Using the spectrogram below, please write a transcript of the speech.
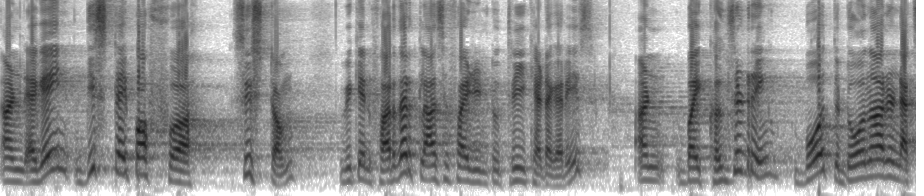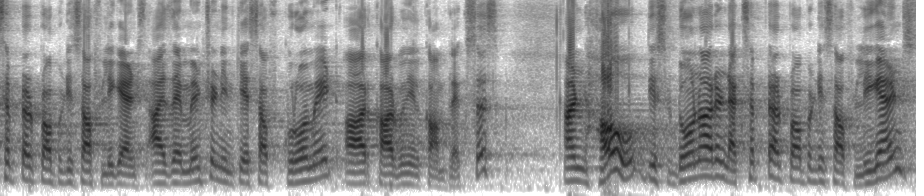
And again this type of uh, system we can further classify it into 3 categories and by considering both donor and acceptor properties of ligands as I mentioned in case of chromate or carbonyl complexes and how this donor and acceptor properties of ligands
